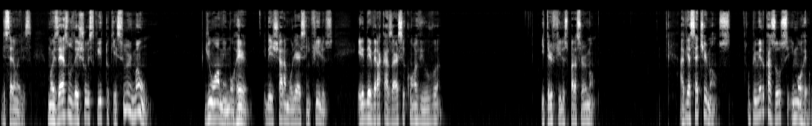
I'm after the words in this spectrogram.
disseram eles, Moisés nos deixou escrito que se um irmão de um homem morrer e deixar a mulher sem filhos, ele deverá casar-se com a viúva e ter filhos para seu irmão. Havia sete irmãos. O primeiro casou-se e morreu,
